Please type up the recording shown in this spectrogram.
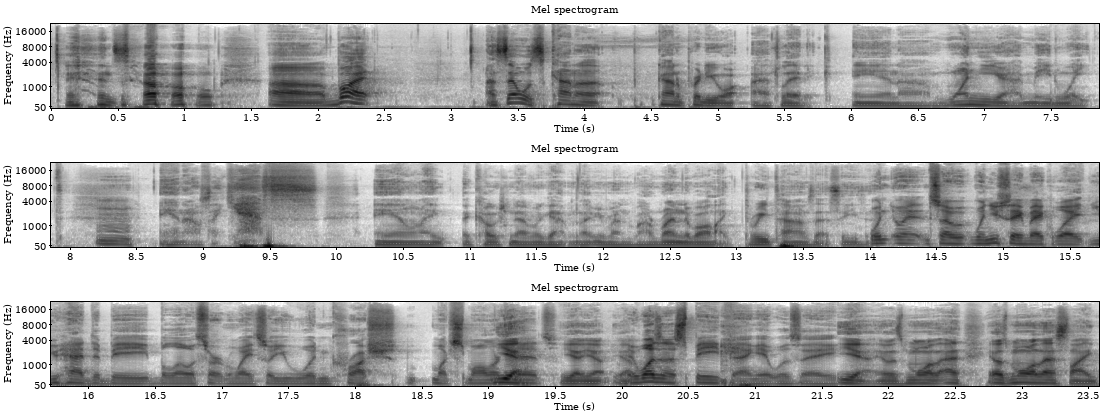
and so, uh, but I said was kind of kind of pretty athletic. And um, one year I made weight, and I was like, yes. And like the coach never got me let me run the ball. I run the ball like three times that season. When, when, so when you say make weight, you had to be below a certain weight so you wouldn't crush much smaller yeah, kids. yeah, yeah, yeah. It wasn't a speed thing. It was a Yeah, it was more. It was more or less like,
